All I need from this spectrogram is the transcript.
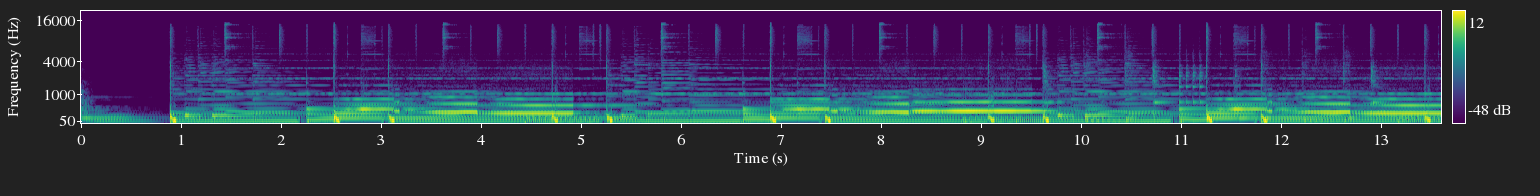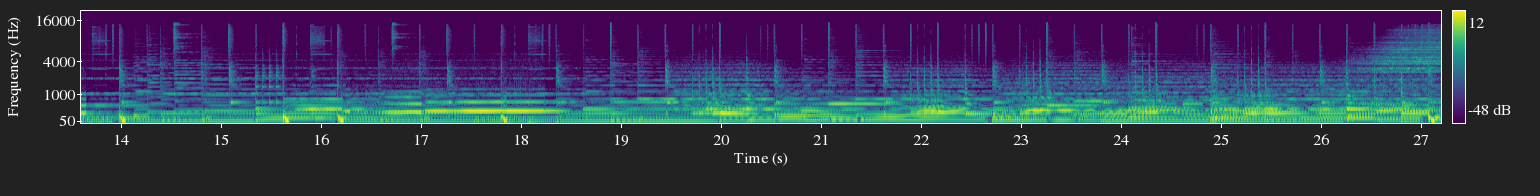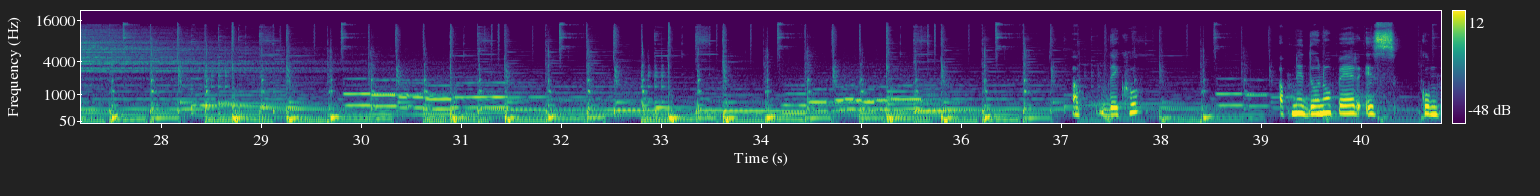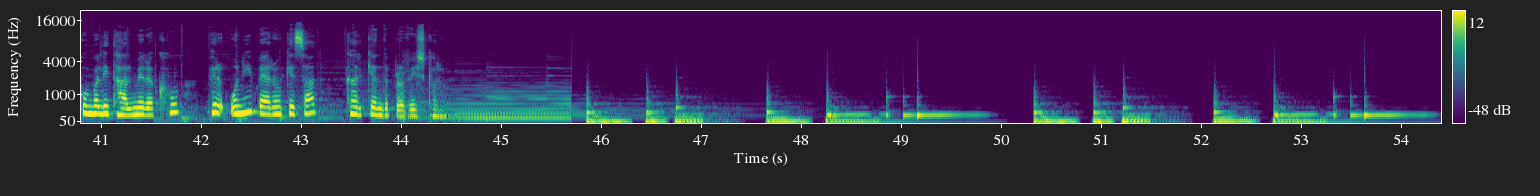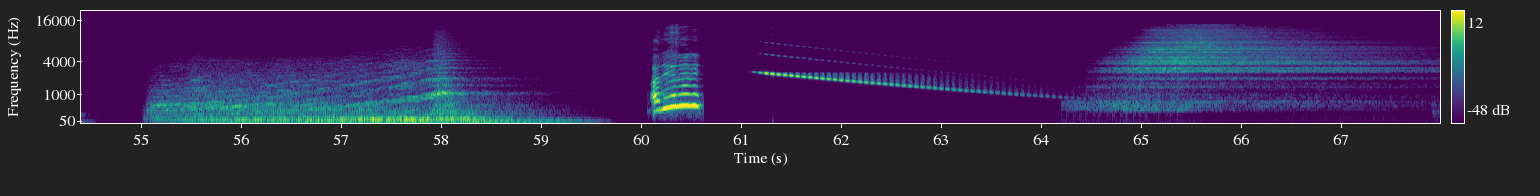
देखो। अपने दोनों पैर इस कुमकुम वाली थाल में रखो, फिर उन्हीं पैरों के साथ घर के अंदर प्रवेश करो।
